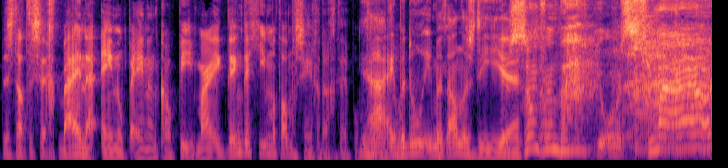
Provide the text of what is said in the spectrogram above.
Dus dat is echt bijna één op één een kopie. Maar ik denk dat je iemand anders in gedachten hebt. Om Ja, ik bedoel iemand anders die... eh, Something about your smile.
